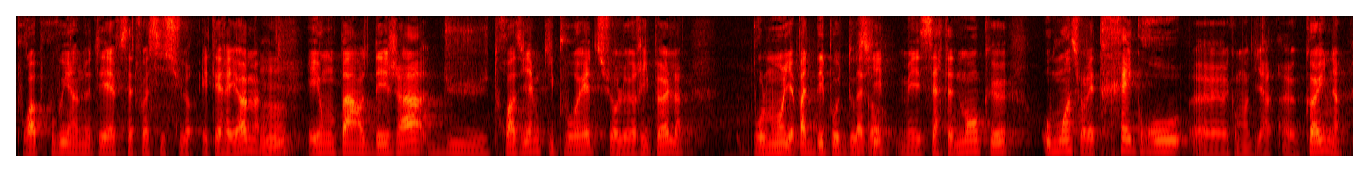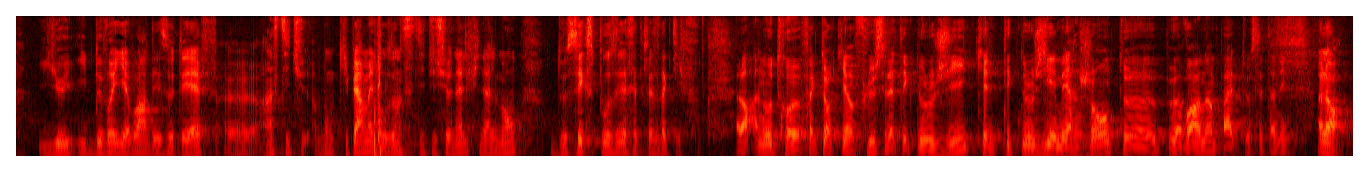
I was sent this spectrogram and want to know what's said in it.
pour approuver un ETF, cette fois-ci sur Ethereum. Mhm. Et on parle déjà du troisième qui pourrait être sur le Ripple. Pour le moment, il n'y a pas de dépôt de dossier, mais certainement que, au moins sur les très gros euh, comment dire, euh, coins, il, devrait y avoir des ETF euh, donc qui permettent aux institutionnels finalement de s'exposer à cette classe d'actifs. Alors un autre facteur qui influe, c'est la technologie. Quelle technologie émergente euh, peut avoir un impact cette année? Alors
